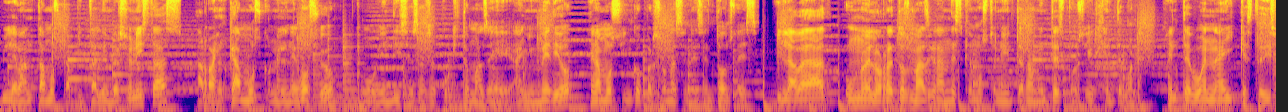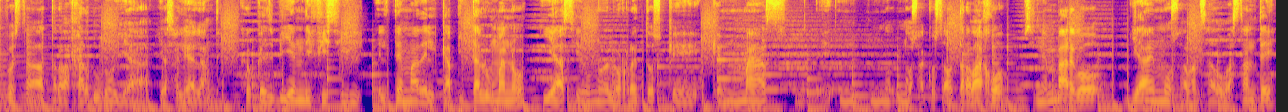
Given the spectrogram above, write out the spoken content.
levantamos capital de inversionistas, arrancamos con el negocio, como bien dices, hace poquito más de año y medio, éramos cinco personas en ese entonces, y la verdad, uno de los retos más grandes que hemos tenido internamente es conseguir gente buena, gente buena y que esté dispuesta a trabajar duro y a, y a salir adelante. Creo que es bien difícil el tema del capital humano y ha sido uno de los retos que, que más eh, no- nos ha costado trabajo. Sin embargo, ya hemos avanzado bastante.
